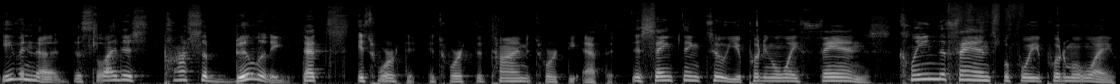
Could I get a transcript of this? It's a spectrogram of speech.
even the, the slightest possibility that's it's worth it. It's worth the time. It's worth the effort. The same thing too. You're putting away fans. Clean the fans before you put them away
